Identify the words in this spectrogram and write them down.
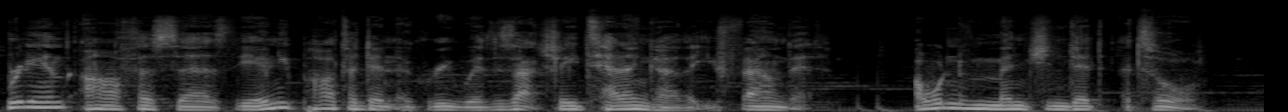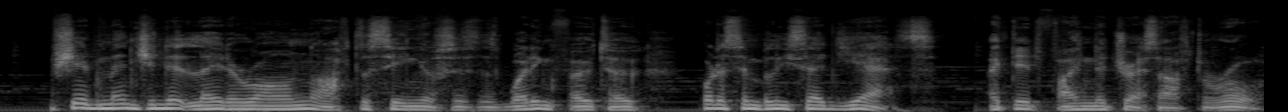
Brilliant Arthur says the only part I didn't agree with is actually telling her that you found it. I wouldn't have mentioned it at all. If she had mentioned it later on after seeing your sister's wedding photo, I would have simply said yes, I did find the dress after all.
